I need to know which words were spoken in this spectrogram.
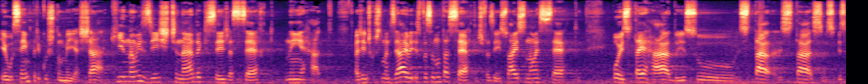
eu sempre costumei achar que não existe nada que seja certo nem errado. A gente costuma dizer, ah, você não está certo de fazer isso, ah, isso não é certo, pô, isso está errado, isso está, isso tá, isso, isso.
